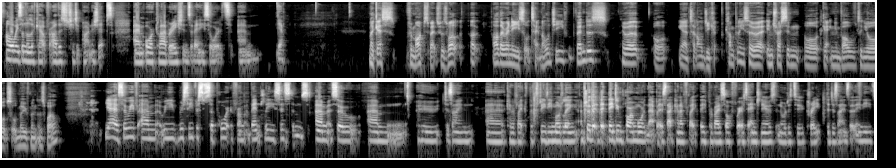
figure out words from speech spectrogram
always on the lookout for other strategic partnerships um, or collaborations of any sort. Um, yeah. I guess from my perspective as well, uh, are there any sort of technology vendors who are, or yeah, technology co- companies who are interested in or getting involved in your sort of movement as well? Yeah, so we've um, we received support from Bentley Systems, um, so um, who design uh, kind of like the 3D modeling. I'm sure that, that, they do far more than that, but it's that kind of like they provide software to engineers in order to create the designs that they need.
